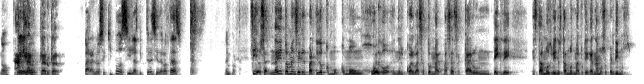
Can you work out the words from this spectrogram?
¿no? Ah, claro, claro, claro. Para los equipos y las victorias y derrotas, no importa. Sí, o sea, nadie toma en serio el partido como, como un juego en el cual vas a tomar, vas a sacar un take de estamos bien, estamos mal porque ganamos o perdimos.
